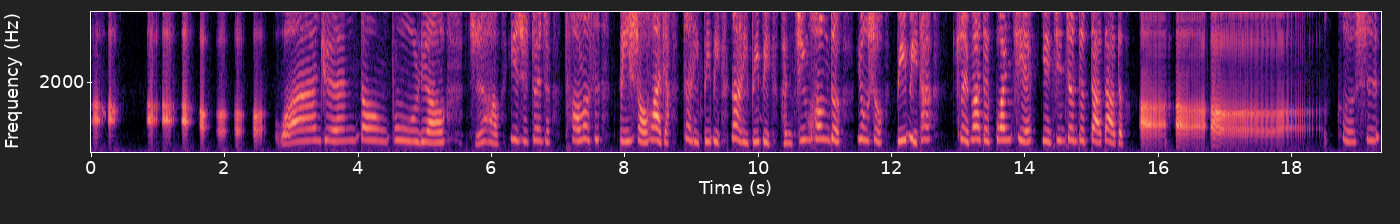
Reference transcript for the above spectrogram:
啊啊啊啊啊啊啊啊，完全动不了，只好一直对着陶乐斯比手画脚，这里比比，那里比比，很惊慌的用手比比他嘴巴的关节，眼睛睁得大大的。啊啊啊！可是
